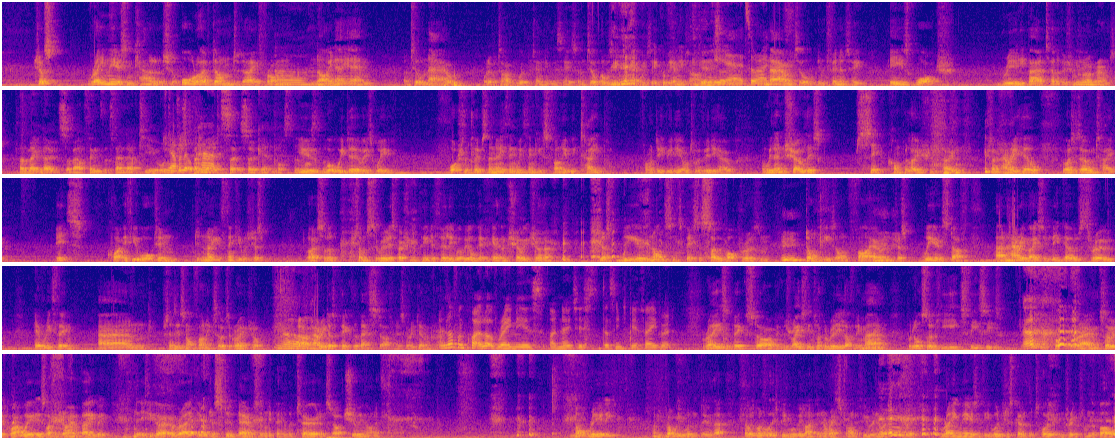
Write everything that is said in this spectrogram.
just Ray Mears in Canada, which is all I've done today from 9 a.m. until now, whatever time we're pretending this is, until, what was the internet? It was- It could be any time. Any time. yeah, it's all From now until infinity is watch really bad television Mm. programs. And make notes about things that stand out to you, or Do do you have a just little kind pad? it so- soak in? What's the, You, what's the what we do is we watch the clips, and then anything we think is funny, we tape from a DVD onto a video, and we then show this sick compilation tape to Harry Hill, who has his own tape. It's quite. If you walked in, didn't know, you'd think it was just like sort of some surrealist version of paedophilia, where we all get together and show each other just weird nonsense bits of soap operas and mm-hmm. donkeys on fire and mm-hmm. just weird stuff. And Harry basically goes through everything and says it's not funny, so it's a great job. No, oh. Harry does pick the best stuff, and it's very democratic. There's often quite a lot of Ray Mears I've noticed. Does seem to be a favourite. Ray's a big star because Ray seems like a really lovely man, but also he eats feces from the ground, so it's quite weird. It's like a giant baby. That if you go out to Ray, he would just stoop down and suddenly pick up a turd and start chewing on it. Not really. He probably wouldn't do that. I always wonder what these people would be like in a restaurant if you were in a restaurant with Ray Mears, if he would just go to the toilet and drink from the bowl.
